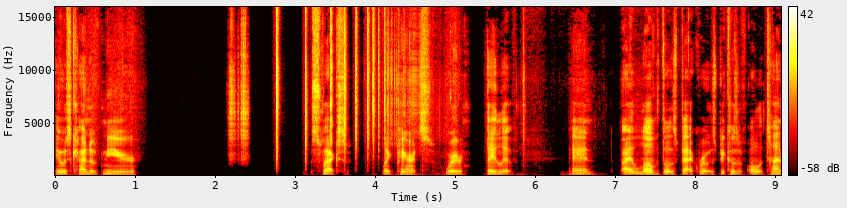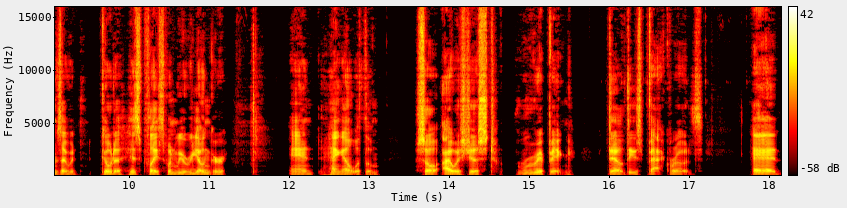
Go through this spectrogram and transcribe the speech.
it was kind of near Swack's like parents where they live, and I love those back roads because of all the times I would go to his place when we were younger, and hang out with them. So I was just ripping down these back roads, and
